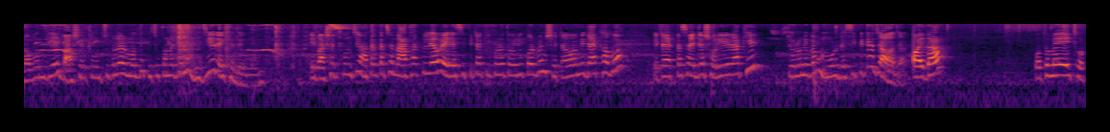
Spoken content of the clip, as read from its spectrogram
লবণ দিয়ে বাঁশের কুঞ্চিগুলোর মধ্যে কিছুক্ষণের জন্য ভিজিয়ে রেখে দেব। এই বাঁশের কুঞ্চি হাতের কাছে না থাকলেও এই রেসিপিটা কি করে তৈরি করবেন সেটাও আমি দেখাবো। এটা একটা সাইডে সরিয়ে রাখি। চলুন এবার মূল রেসিপিতে যাওয়া যাক। ময়দা, প্রথমে এই ছোট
